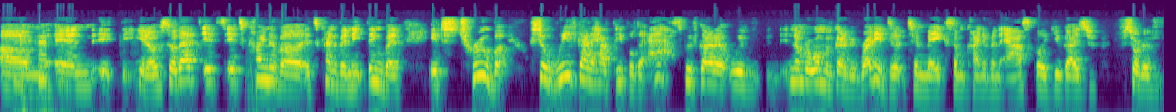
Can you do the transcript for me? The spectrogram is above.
Um, and it, you know, so that it's, it's kind of a, it's kind of a neat thing, but it's true. But so we've got to have people to ask. We've got to, we've, number one, we've got to be ready to, to make some kind of an ask like you guys sort of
